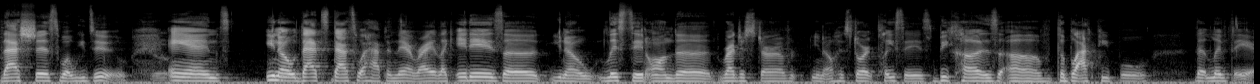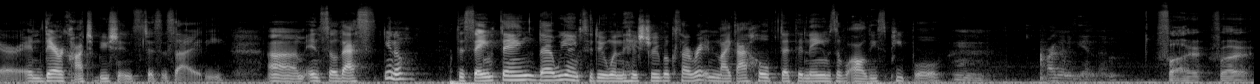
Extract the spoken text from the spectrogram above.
that's just what we do. And you know that's that's what happened there right like it is a you know listed on the register of you know historic places because of the black people that lived there and their contributions to society um, and so that's you know the same thing that we aim to do when the history books are written. Like I hope that the names of all these people are going to be in them. Fire, fire.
